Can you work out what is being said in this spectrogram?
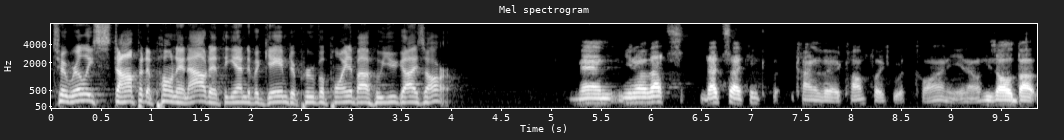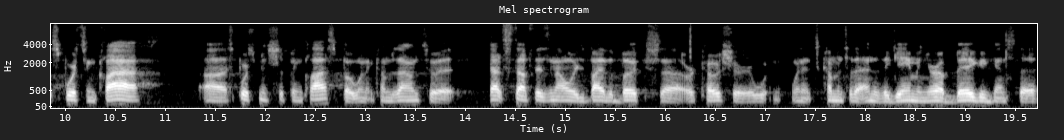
to really stomp an opponent out at the end of a game to prove a point about who you guys are? Man, you know that's that's I think kind of the conflict with Kalani. You know, he's all about sports in class, uh, sportsmanship in class, but when it comes down to it, that stuff isn't always by the books uh, or kosher when it's coming to the end of the game and you're up big against a,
